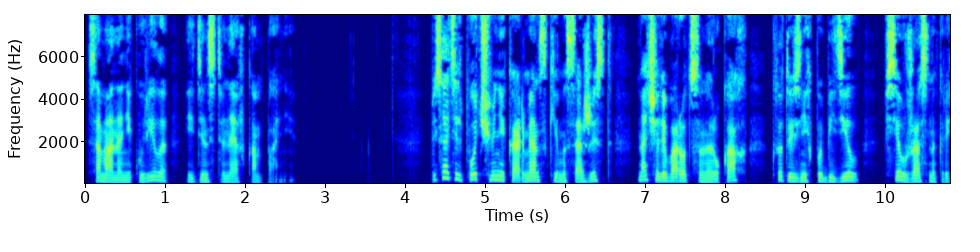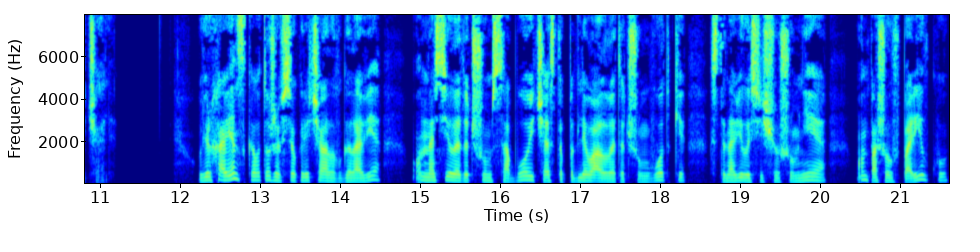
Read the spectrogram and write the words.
сама она не курила, единственная в компании. Писатель-почвенник армянский массажист начали бороться на руках, кто-то из них победил, все ужасно кричали. У Верховенского тоже все кричало в голове, он носил этот шум с собой, часто подливал в этот шум водки, становилось еще шумнее, он пошел в парилку,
